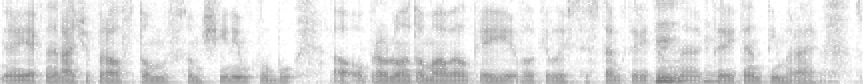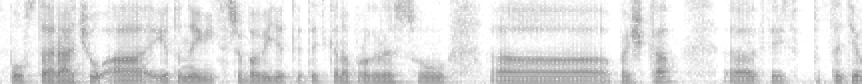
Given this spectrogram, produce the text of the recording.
jak ten hráč vypadal v tom, v tom číném klubu, opravdu na to má velký, velký vliv systém, který ten, hmm. který ten tým hraje. Spousta hráčů a je to nej nejvíc třeba vidět teďka na progresu uh, Peška, uh, který se v podstatě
